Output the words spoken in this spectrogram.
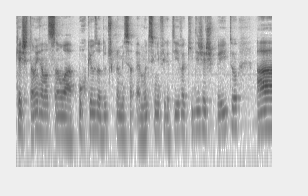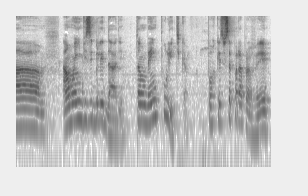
questão em relação a por que os adultos para mim é muito significativa que diz respeito a, a uma invisibilidade, também política. Porque se você parar para ver,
